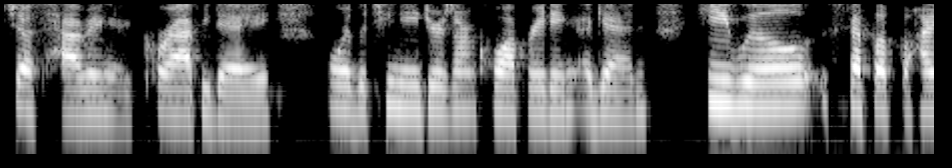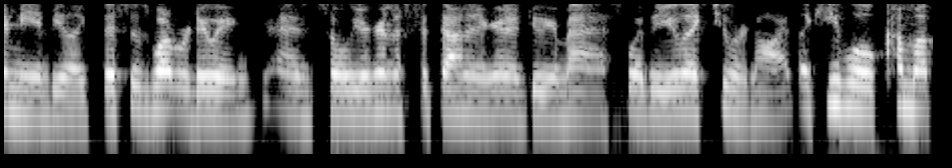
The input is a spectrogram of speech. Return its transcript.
just having a crappy day or the teenagers aren't cooperating again, he will step up behind me and be like, This is what we're doing. And so you're going to sit down and you're going to do your math, whether you like to or not. Like he will come up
